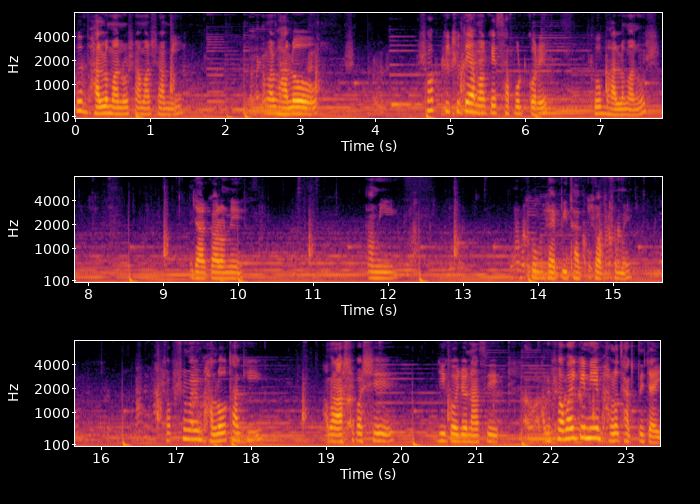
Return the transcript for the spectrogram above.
খুব ভালো মানুষ আমার স্বামী। আমার ভালো সব কিছুতে আমাকে সাপোর্ট করে, খুব ভালো মানুষ। যার কারণে আমি খুব হ্যাপি থাকি সবসময়। সবসময় আমি ভালো থাকি, আমার আশেপাশে যে কজন আছে, আমি সবাইকে নিয়ে ভালো থাকতে চাই।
